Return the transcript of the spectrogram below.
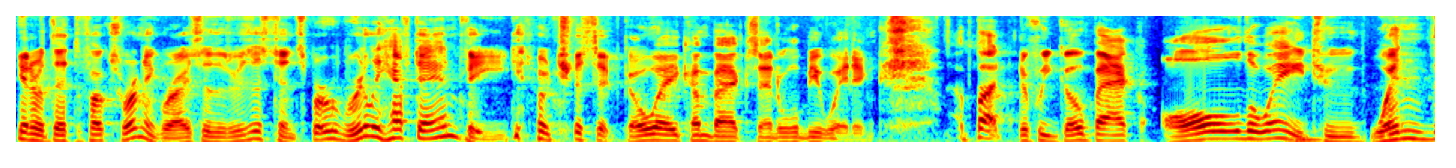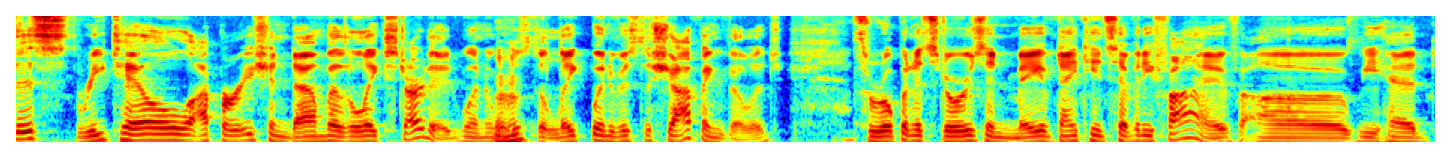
you know, that the folks running Rise of the Resistance really have to envy. You know, just that go away, come back, Santa will be waiting. But if we go back all the way to when this retail operation down by the lake started, when it mm-hmm. was the Lake Buena Vista Shopping Village, threw open its doors in May of 1975, uh, we had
